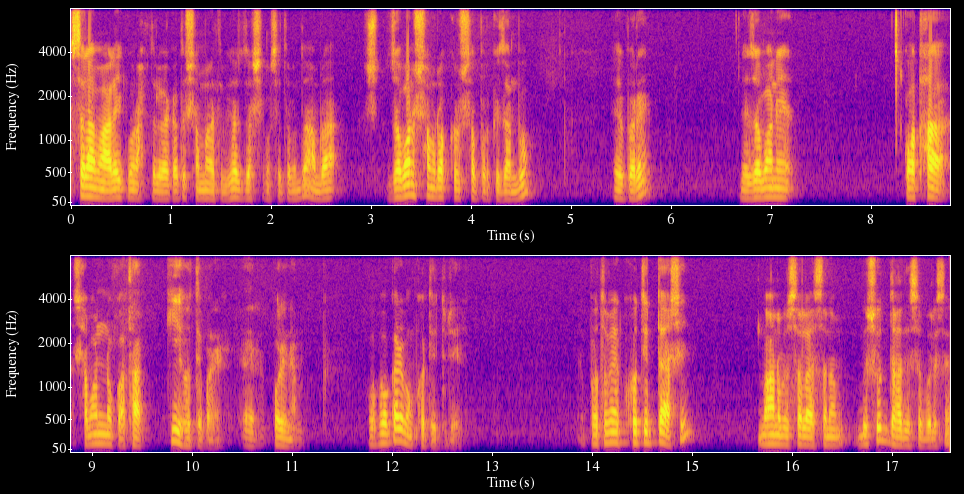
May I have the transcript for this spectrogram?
আসসালামু আলাইকুম রহমতুল্লাহ বাকাত সম্মানিত বিহার দর্শক বন্ধু, আমরা জবান সংরক্ষণ সম্পর্কে জানব। এরপরে যে জবানে কথা, সামান্য কথা কি হতে পারে, এর পরিণাম, উপকার এবং ক্ষতি প্রথমে ক্ষতিরটা আসি। মহানবী সাল্লাহ সাল্লাম বিশুদ্ধ হাদিসে বলেছেন,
